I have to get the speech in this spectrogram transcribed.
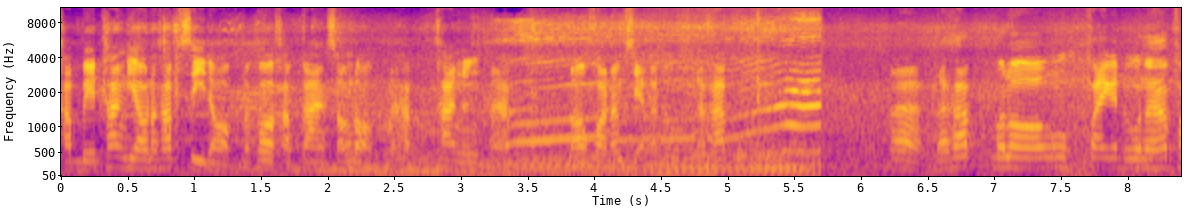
ขับเบสข้างเดียวนะครับสี่ดอกแล้วก็ขับกลางสองดอกนะครับ ข้างหนึ่งนะครับ ลองฟังน้ำเสียงกันดูนะครับอ่านะครับ มาลองไฟกันดูนะครับ ไฟ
